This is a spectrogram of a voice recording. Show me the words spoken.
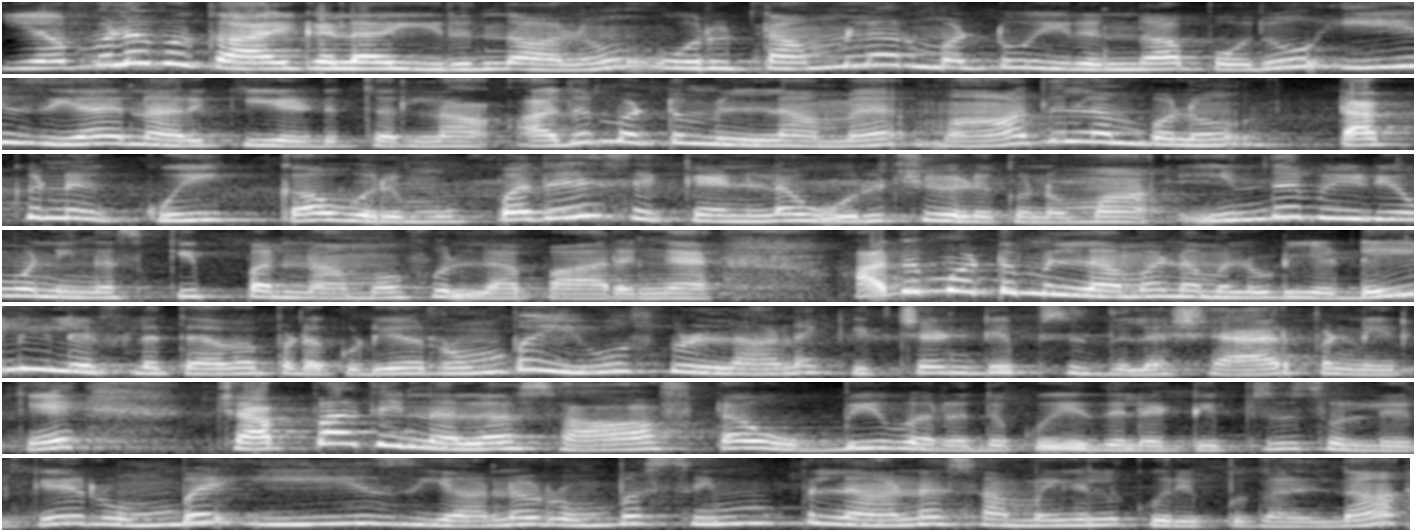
எவ்வளவு காய்களாக இருந்தாலும் ஒரு டம்ளர் மட்டும் இருந்தால் போதும் ஈஸியாக நறுக்கி எடுத்துடலாம். அது மட்டும் இல்லாமல் மாதுளம்பழம் டக்குன்னு குயிக்காக ஒரு முப்பதே செகண்டில் உரிச்சு எடுக்கணுமா? இந்த வீடியோவை நீங்கள் ஸ்கிப் பண்ணாமல் ஃபுல்லாக பாருங்கள் அது மட்டும் இல்லாமல் நம்மளுடைய டெய்லி லைஃப்பில் தேவைப்படக்கூடிய ரொம்ப யூஸ்ஃபுல்லான கிச்சன் டிப்ஸ் இதில் ஷேர் பண்ணியிருக்கேன். சப்பாத்தி நல்லா சாஃப்டாக உப்பி வர்றதுக்கும் இதில் டிப்ஸ் சொல்லியிருக்கேன். ரொம்ப ஈஸியான ரொம்ப சிம்பிளான சமையல் குறிப்புகள் தான்.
